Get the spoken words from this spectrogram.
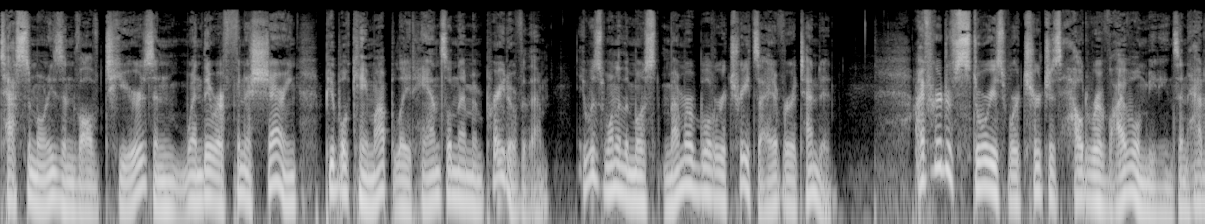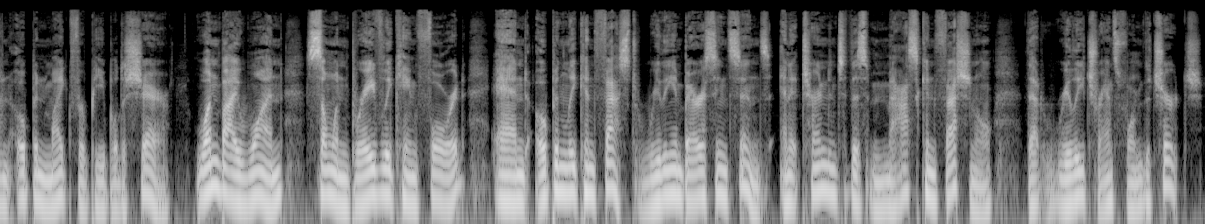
testimonies involved tears, and when they were finished sharing, people came up, laid hands on them, and prayed over them. It was one of the most memorable retreats I ever attended. I've heard of stories where churches held revival meetings and had an open mic for people to share. One by one, someone bravely came forward and openly confessed really embarrassing sins, and it turned into this mass confessional that really transformed the church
